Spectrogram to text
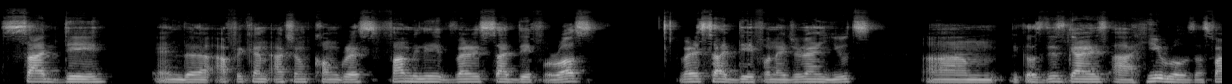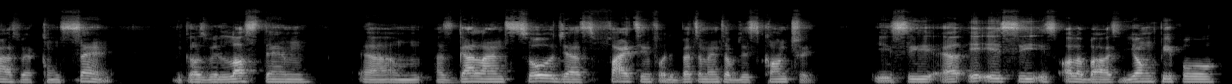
sad day in the African Action Congress family. Very sad day for us. Very sad day for Nigerian youths um, because these guys are heroes as far as we're concerned because we lost them um, as gallant soldiers fighting for the betterment of this country. You see, AAC is all about young people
